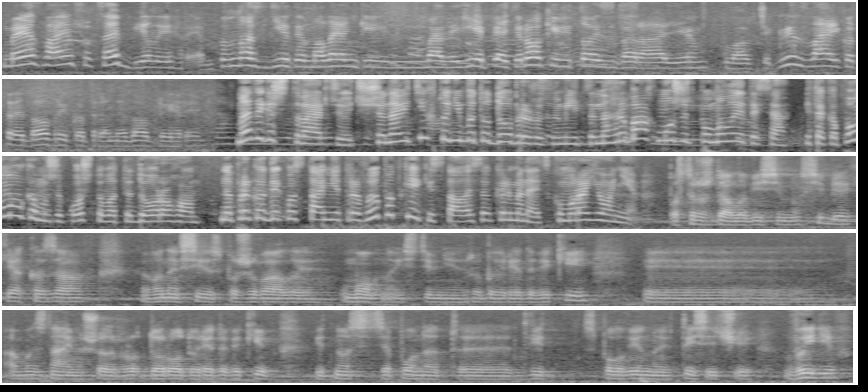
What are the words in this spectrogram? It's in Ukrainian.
ми знаємо, що це білий гриб. У нас діти маленькі, в мене є 5 років, і той збирає хлопчик. Він знає, котре добрий, котре недобрий гриб. Медики ж стверджують, що навіть ті, хто нібито добре розуміється на грибах, можуть помилитися, і така помилка може коштувати дорого. Наприклад, як останні три випадки, які сталися в Кельменецькому районі. Постраждало вісім осіб, як я казав. Вони всі споживали умовно істівні гриби рядовики. Е, А ми знаємо, що до роду рядовиків відноситься понад е, 2,5 тисячі видів.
